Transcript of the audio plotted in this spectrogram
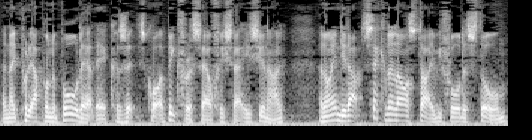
And they put it up on the board out there because it's quite a big for a sailfish, that is, you know. And I ended up second to last day before the storm.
